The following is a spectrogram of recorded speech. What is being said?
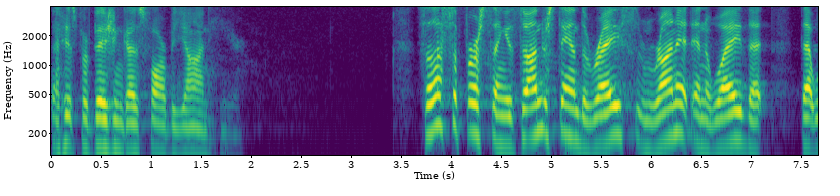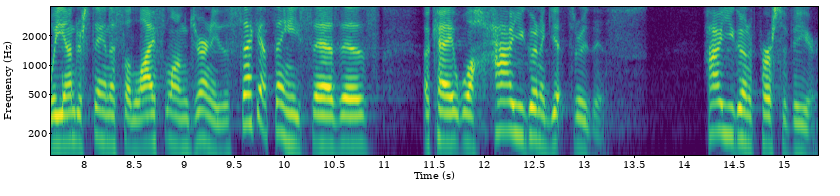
that his provision goes far beyond here. So that's the first thing is to understand the race and run it in a way that, that we understand it's a lifelong journey. The second thing he says is, okay, well, how are you going to get through this? How are you going to persevere?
